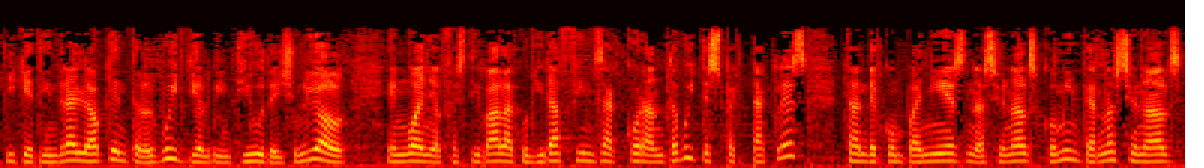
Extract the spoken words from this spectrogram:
i que tindrà lloc entre el 8 i el 21 de juliol. Enguany el festival acollirà fins a 48 espectacles, tant de companyies nacionals com internacionals,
